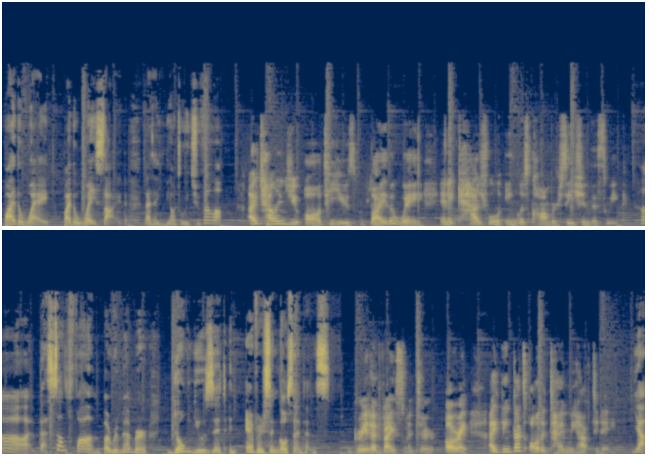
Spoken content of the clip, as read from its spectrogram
By the way，by the wayside，大家一定要注意区分了。 I challenge you all to use by the way in a casual English conversation this week. Huh, that sounds fun, but remember, don't use it in every single sentence. Great advice, Winter. All right, I think that's all the time we have today. Yeah.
